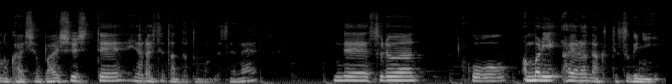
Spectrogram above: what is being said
の会社を買収してやらせてたんだと思うんですよね。でそれはこうあんまり流行らなくてすぐに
